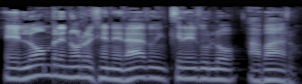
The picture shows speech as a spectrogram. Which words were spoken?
el hombre no regenerado, incrédulo, avaro.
